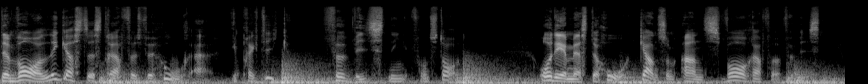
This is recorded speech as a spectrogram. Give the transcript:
Den vanligaste straffet för hor är i praktiken förvisning från staden. Och det är Mäster Håkan som ansvarar för förvisningen.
